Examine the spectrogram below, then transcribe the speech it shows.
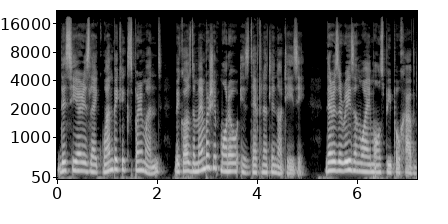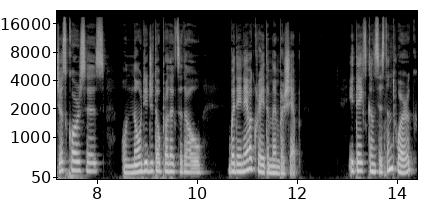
This year is like one big experiment because the membership model is definitely not easy. There is a reason why most people have just courses or no digital products at all, but they never create a membership. It takes consistent work,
